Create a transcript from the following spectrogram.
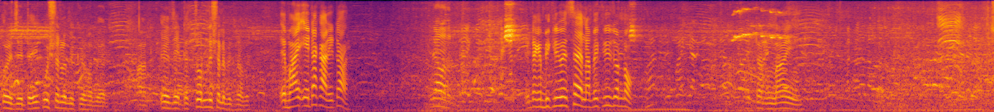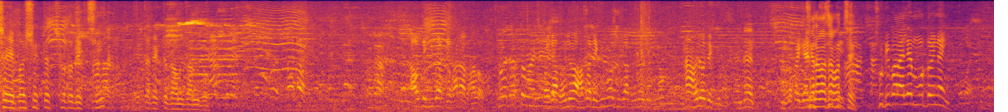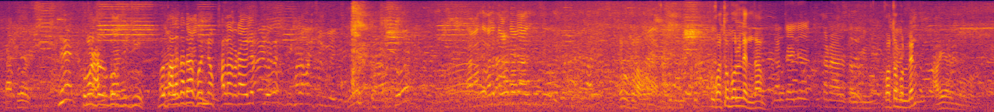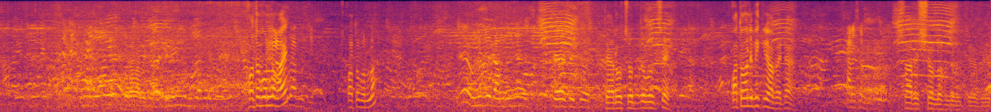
ওই যে এটা একুশ হলে বিক্রি হবে আর। আর এই যে এটা চল্লিশ হলে বিক্রি হবে। এ ভাই এটা কার? এটা? এটাকে বিক্রি হয়েছে না বিক্রির জন্য? এটা নাই। আচ্ছা এই পাশে একটা ছোট দেখছি। এটার একটু দাম জানব। কেনা বেচা হচ্ছে। ছুটি পালাইলে মধ্যই নাই। তোমার হাল করে দিছি মোর পালা কই না খালা বেটা হইলে কি হবে? কত বললেন দাম? কত বললেন? কত বলল ভাই? কত বলল? উনি যে দাম তেরো চোদ্দ তেরো চোদ্দ বলছে। কত হলে বিক্রি হবে এটা? সাড়ে ষোলো হলে বিক্রি হবে।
